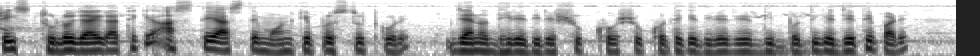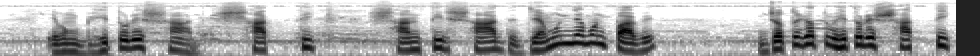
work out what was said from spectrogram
সেই স্থূল জায়গা থেকে আস্তে আস্তে মনকে প্রস্তুত করে যেন ধীরে ধীরে সূক্ষ্ম সূক্ষ্ম থেকে ধীরে ধীরে দিব্যর দিকে যেতে পারে। এবং ভেতরের স্বাদ, সাত্ত্বিক শান্তির স্বাদ যেমন যেমন পাবে, যত যত ভেতরের সাত্ত্বিক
